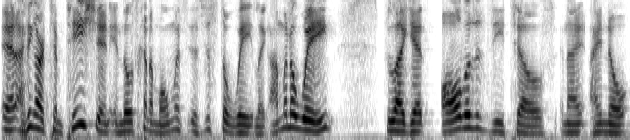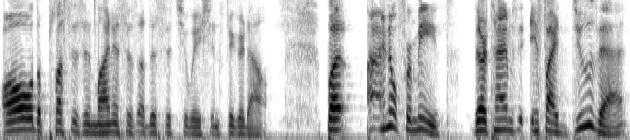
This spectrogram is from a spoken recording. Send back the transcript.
And I think our temptation in those kind of moments is just to wait. Like, I'm going to wait till I get all of the details and I, I know all the pluses and minuses of this situation figured out. But I know for me, there are times if I do that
